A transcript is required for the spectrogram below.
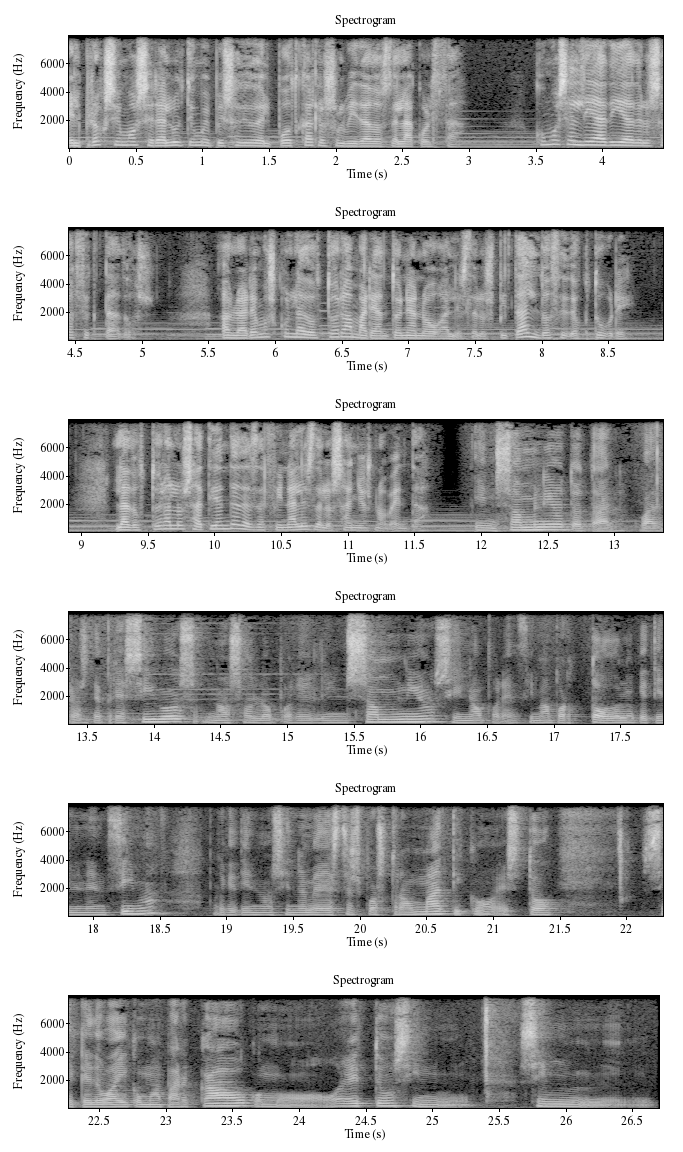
El próximo será el último episodio del podcast Los Olvidados de la Colza. ¿Cómo es el día a día de los afectados? Hablaremos con la doctora María Antonia Nogales del Hospital 12 de Octubre. La doctora los atiende desde finales de los años 90. Insomnio total, cuadros depresivos, no solo por el insomnio, sino por encima, por todo lo que tienen encima, porque tienen un síndrome de estrés postraumático, esto se quedó ahí como aparcado, como esto, sin, sin,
